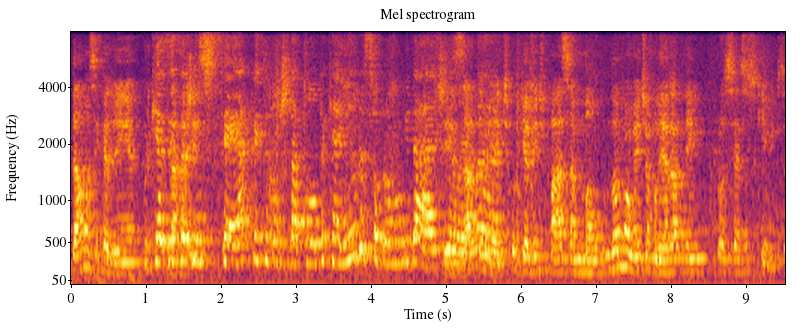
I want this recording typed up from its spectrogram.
dá uma secadinha. Porque às vezes a raiz. gente seca e tu não te dá conta que ainda sobrou uma umidade, não é, Exatamente, Marco? porque a gente passa a mão. Normalmente a mulher ela tem processos químicos,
